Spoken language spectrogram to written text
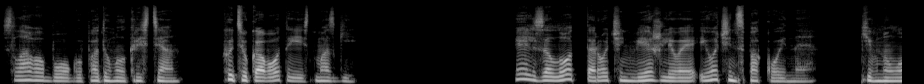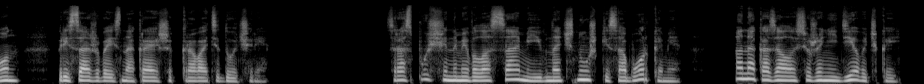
«Слава богу», — подумал Кристиан, — «хоть у кого-то есть мозги». Эльза Лоттер очень вежливая и очень спокойная. — кивнул он, присаживаясь на краешек кровати дочери. С распущенными волосами и в ночнушке с оборками она казалась уже не девочкой,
